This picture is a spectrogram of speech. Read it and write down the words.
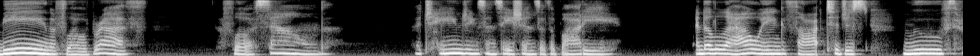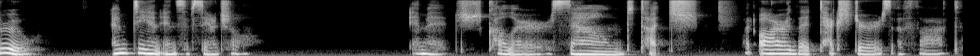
being the flow of breath, the flow of sound the changing sensations of the body and allowing thought to just move through, empty and insubstantial. Image, color, sound, touch. What are the textures of thought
